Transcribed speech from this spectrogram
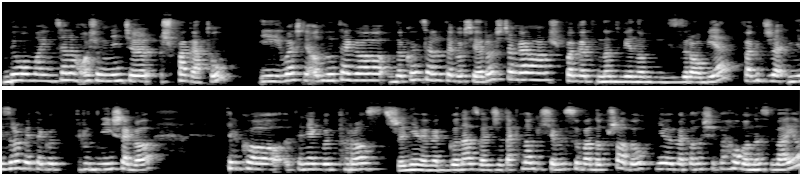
było moim celem osiągnięcie szpagatu. I właśnie od lutego do końca lutego się rozciągałam, szpagat na dwie nogi zrobię. Fakt, że nie zrobię tego trudniejszego, tylko ten jakby prostszy, nie wiem jak go nazwać, że tak nogi się wysuwa do przodu, nie wiem jak one się fachowo nazywają.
